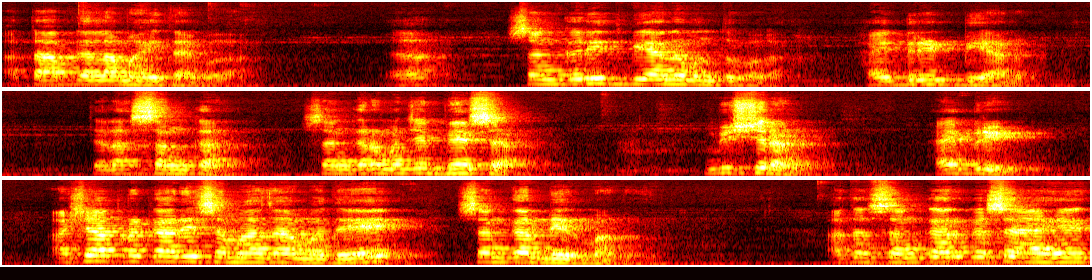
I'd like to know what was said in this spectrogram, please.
आता आपल्याला माहीत आहे बघा. संकरित बियाणं म्हणतो बघा. हायब्रिड बियाणं. त्याला संकर. संकर म्हणजे भेसळ मिश्रण हायब्रिड. अशा प्रकारे समाजामध्ये संकर निर्माण होतो. आता संकर कसे आहेत?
